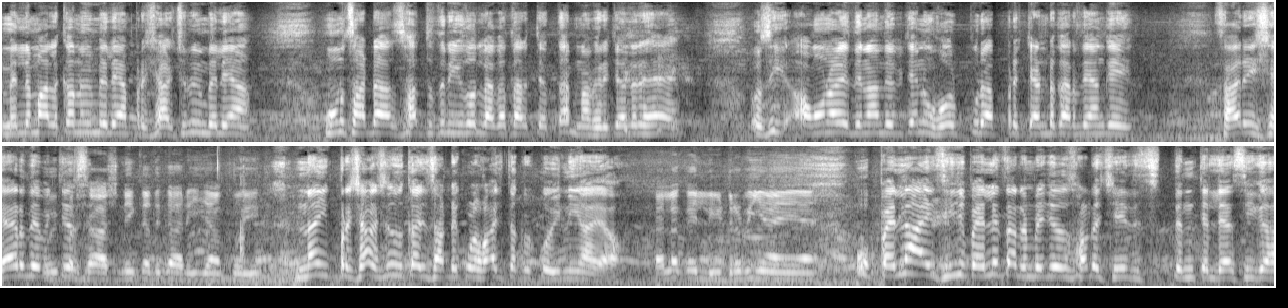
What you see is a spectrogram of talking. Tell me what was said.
ਮਿੱਲ ਮਾਲਕਾਂ ਨੂੰ ਵੀ ਮਿਲਿਆ, ਪ੍ਰਸ਼ਾਸਨ ਨੂੰ ਵੀ ਮਿਲਿਆ। ਹੁਣ ਸਾਡਾ 7 ਤਰੀਕ ਤੋਂ ਲਗਾਤਾਰ ਚ- ਧਰਨਾ ਫਿਰ ਚੱਲ ਰਿਹਾ ਹੈ। ਅਸੀਂ ਆਉਣ ਵਾਲੇ ਦਿਨਾਂ ਦੇ ਵਿੱਚ ਇਹਨੂੰ ਹੋਰ ਪੂਰਾ ਪ੍ਰਚੰਡ ਕਰ ਦਿਆਂਗੇ। ਸਾਰੇ ਸ਼ਹਿਰ ਦੇ ਵਿੱਚ ਪ੍ਰਸ਼ਾਸਨਿਕ ਅਧਿਕਾਰੀ ਜਾਂ ਕੋਈ? ਨਹੀਂ ਪ੍ਰਸ਼ਾਸਨ ਅਧਿਕਾਰੀ ਸਾਡੇ ਕੋਲ ਅੱਜ ਤੱਕ ਕੋਈ ਨਹੀਂ ਆਇਆ। ਪਹਿਲਾਂ ਕਈ ਲੀਡਰ ਵੀ ਆਏ ਆ। ਉਹ ਪਹਿਲਾਂ ਆਏ ਸੀ ਜੀ ਪਹਿਲੇ ਧਰਮ ਵਿੱਚ ਜਦੋਂ ਸਾਡਾ 6 ਦਿਨ ਚੱਲਿਆ ਸੀਗਾ।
